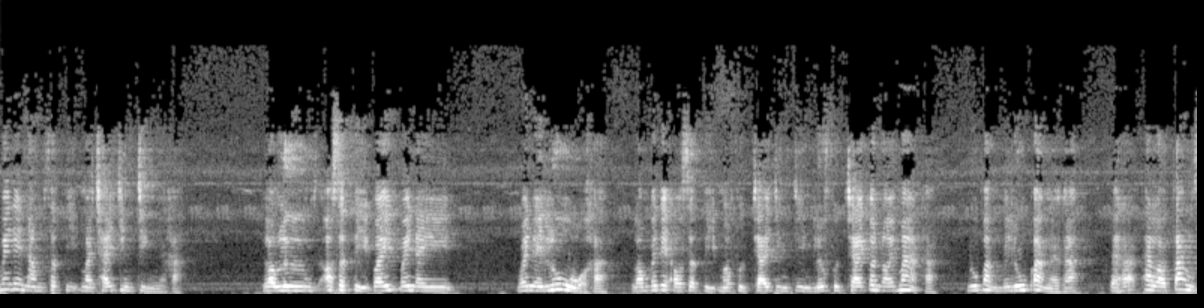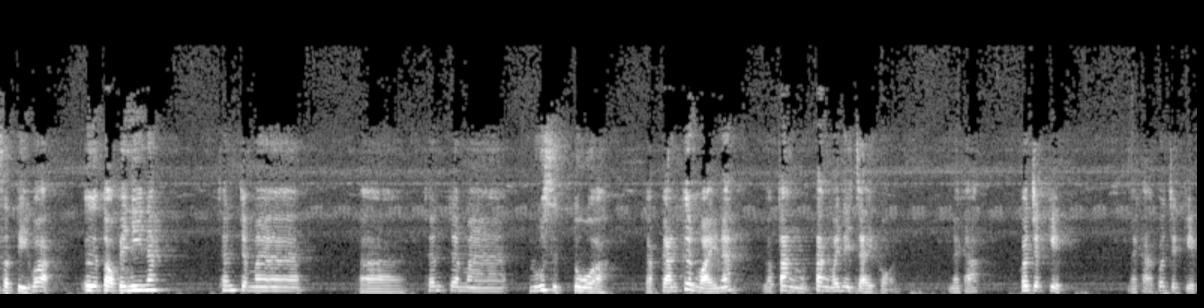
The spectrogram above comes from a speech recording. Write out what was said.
ไม่ได้นำสติมาใช้จริงๆอะค่ะ เราลืมเอาสติไว้ไว้ในไว้ในลู่อะค่ะ เราไม่ได้เอาสติมาฝึกใช้จริง ๆ หรือฝึกใช้ก็น้อยมากค่ะ รู้บ้างไม่รู้บ้างนะค่ะ แต่ถ้าถ้าเราตั้งสติว่า เออต่อไปนี้นะ ฉันจะมาอ่าฉันจะมารู้สึกตัวกับการเคลื่อนไหวนะ เราตั้งตั้งไว้ในใจก่อน นะคะ ก็จะเก็บนะคะ ก็จะเก็บ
